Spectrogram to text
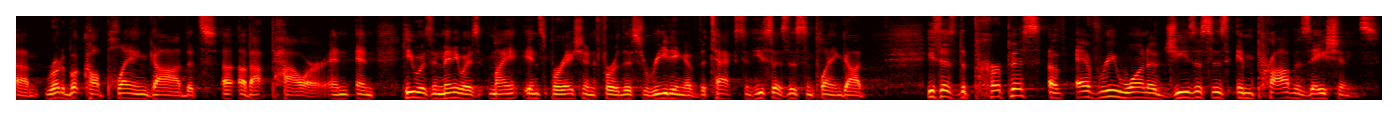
um, wrote a book called Playing God that's uh, about power. And, and he was, in many ways, my inspiration for this reading of the text. And he says this in Playing God. He says, The purpose of every one of Jesus' improvisations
